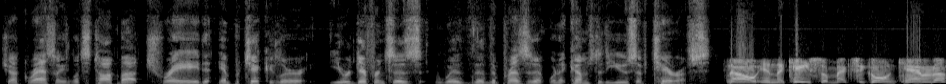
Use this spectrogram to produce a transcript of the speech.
Chuck Grassley. Let's talk about trade, in particular your differences with the, the president when it comes to the use of tariffs. Now, in the case of Mexico and Canada,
